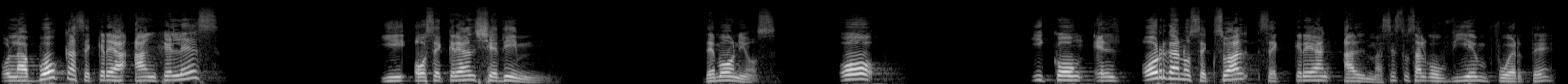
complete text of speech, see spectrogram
con la boca se crea ángeles y, o se crean shedim, demonios. O, y con el órgano sexual se crean almas. Esto es algo bien fuerte.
